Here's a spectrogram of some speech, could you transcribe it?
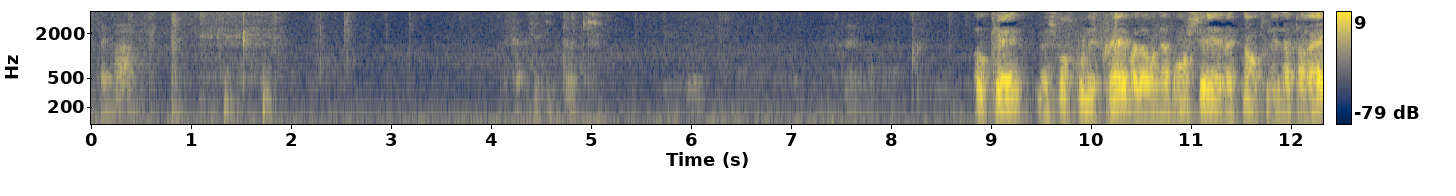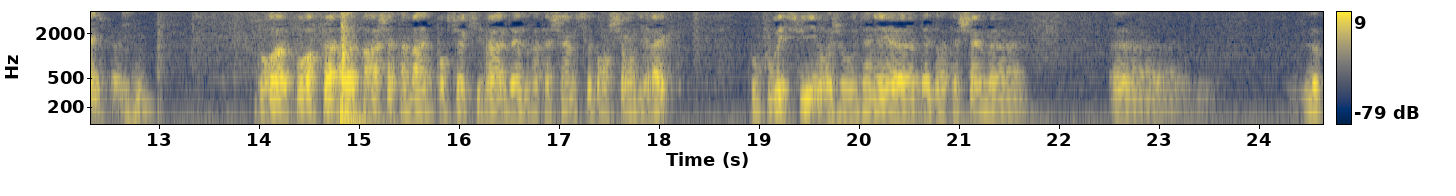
Instagram. Ça, c'est TikTok. Ok, ben, je pense qu'on est prêt. Voilà, on a branché maintenant tous les appareils. Mhm. Pour euh, pouvoir faire euh, Parashat Aman, pour ceux qui veulent Bezrat Hashem se brancher en direct, vous pouvez suivre. Je vais vous donner euh, Bezrat Hashem euh, l'oc-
